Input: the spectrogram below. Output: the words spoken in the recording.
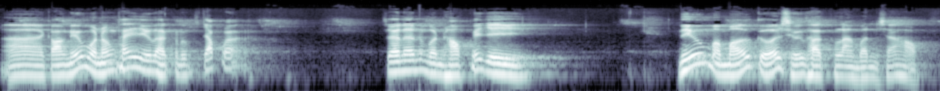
À, còn nếu mình không thấy như thật được chấp á. Cho nên mình học cái gì? Nếu mà mở cửa sự thật là mình sẽ học.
